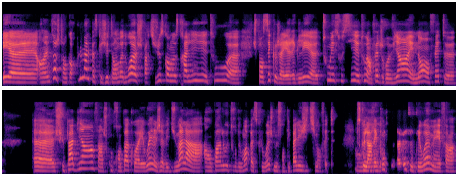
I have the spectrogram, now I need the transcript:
Et euh, en même temps, j'étais encore plus mal parce que j'étais en mode, ouais, je suis partie jusqu'en Australie et tout. Euh, je pensais que j'allais régler euh, tous mes soucis et tout. Et en fait, je reviens et non, en fait, je suis pas bien. Enfin, je comprends pas, quoi. Et ouais, j'avais du mal à, en parler autour de moi parce que, ouais, je me sentais pas légitime, en fait. Parce que la réponse que j'avais, c'était, ouais, mais enfin,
